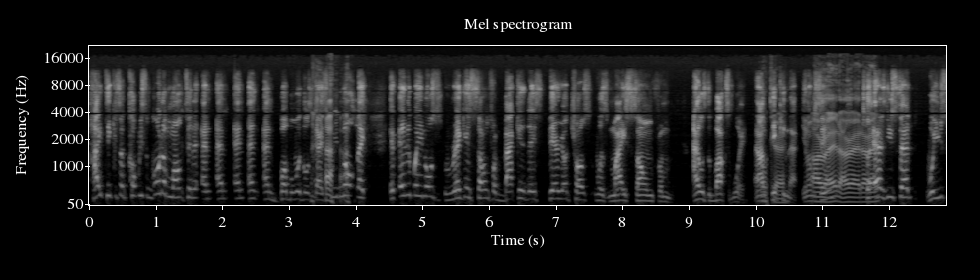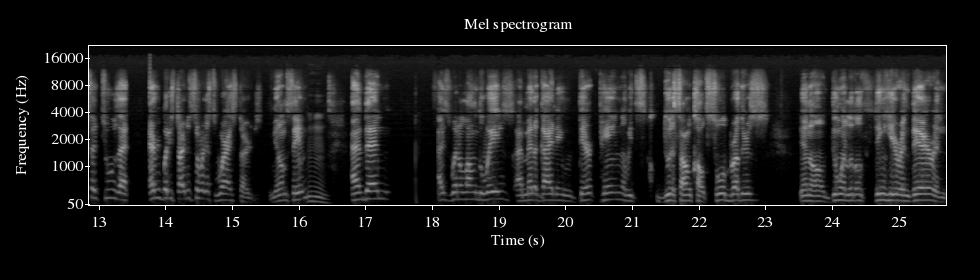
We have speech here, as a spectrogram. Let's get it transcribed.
High tech is a co- we used to go to mountain and and and and, and bubble with those guys. We know like if anybody knows reggae song from back in the day, Stereo Choice was my song from I was the box boy. And I'm Okay. taking that. You know what I'm saying? right, all right, all So right. as you said, what you said too is that everybody started somewhere. That's where I started. You know what I'm saying? Mhm. And then I just went along the ways. I met a guy named Derek Payne, and we do the song called Soul Brothers. You know, doing a little thing here and there, and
